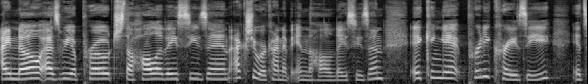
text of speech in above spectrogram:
I know as we approach the holiday season, actually, we're kind of in the holiday season, it can get pretty crazy. It's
